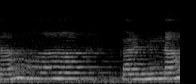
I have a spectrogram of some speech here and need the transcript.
கண்ணா கண்ணா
